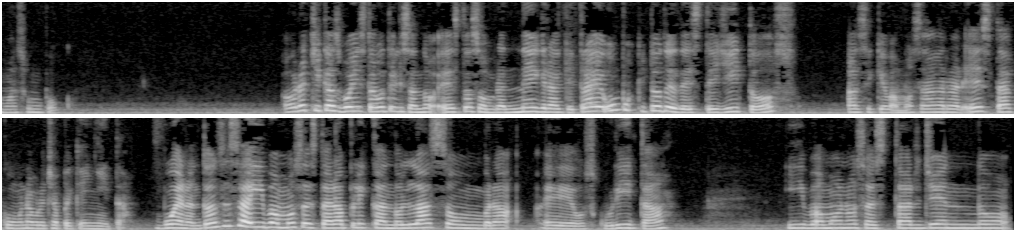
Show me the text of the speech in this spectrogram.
Más un poco Ahora chicas voy a estar utilizando esta sombra negra que trae un poquito de destellitos. Así que vamos a agarrar esta con una brocha pequeñita. Bueno, entonces ahí vamos a estar aplicando la sombra eh, oscurita. Y vámonos a estar yendo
